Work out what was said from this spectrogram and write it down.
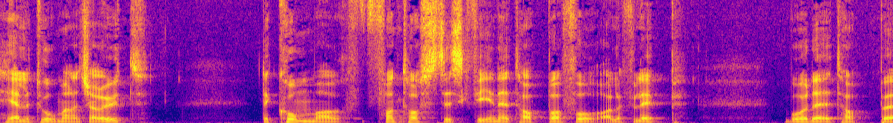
hele tourmanager ut. Det kommer fantastisk fine etapper for Alaphilippe. Både etappe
